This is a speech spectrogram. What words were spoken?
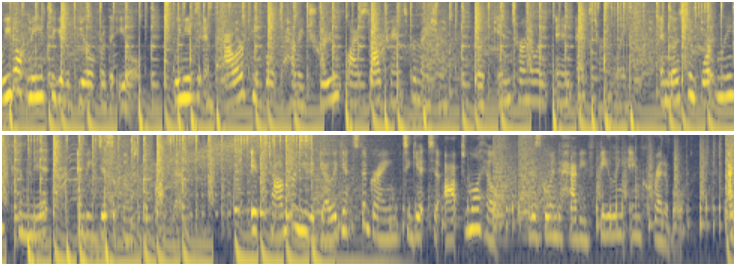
We don't need to give a pill for the ill. We need to empower people to have a true lifestyle transformation, internally and externally. And most importantly, commit and be disciplined to the process. It's time for you to go against the grain to get to optimal health that is going to have you feeling incredible. I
